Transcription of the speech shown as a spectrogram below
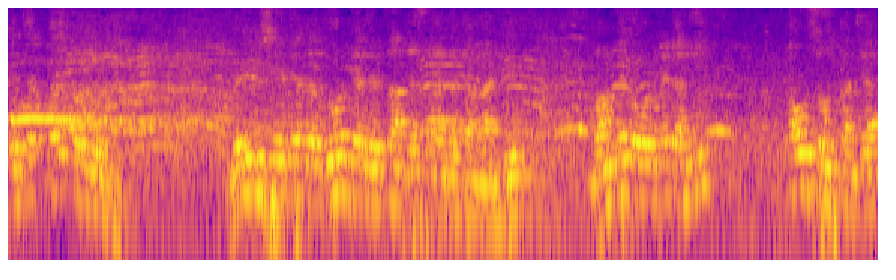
त्याच्यात काही कळलं नाही. लय विषय त्याचा दोन गॅजेटचा अभ्यास करायचा आणखी बॉम्बे गव्हर्नमेंट आणि औ संस्थांच्या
